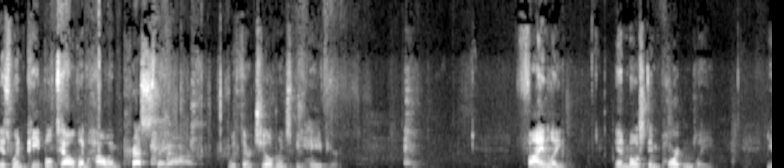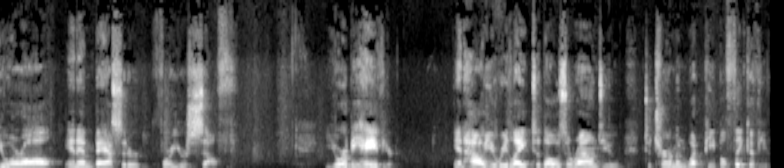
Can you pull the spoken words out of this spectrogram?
is when people tell them how impressed they are with their children's behavior. Finally, and most importantly, you are all an ambassador for yourself. Your behavior and how you relate to those around you determine what people think of you.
